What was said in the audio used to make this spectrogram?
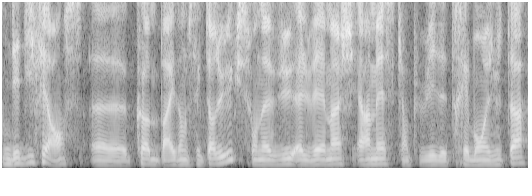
des différences, euh, comme par exemple le secteur du luxe. On a vu LVMH, Hermès qui ont publié de très bons résultats.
